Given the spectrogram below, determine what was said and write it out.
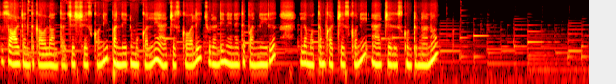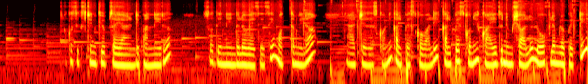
సో సాల్ట్ ఎంత కావాలో అంత అడ్జస్ట్ చేసుకొని పన్నీర్ ముక్కల్ని యాడ్ చేసుకోవాలి. చూడండి నేనైతే పన్నీర్ ఇలా మొత్తం కట్ చేసుకొని యాడ్ చేసుకుంటున్నాను. ఒక సిక్స్టీన్ క్యూబ్స్ అయ్యాయండి పన్నీర్. సో దీన్ని ఇందులో వేసేసి మొత్తం ఇలా యాడ్ చేసేసుకొని కలిపేసుకోవాలి. కలిపేసుకొని ఒక ఐదు నిమిషాలు లో ఫ్లేమ్లో పెట్టి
